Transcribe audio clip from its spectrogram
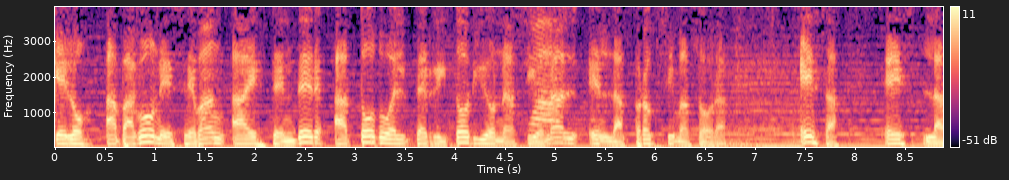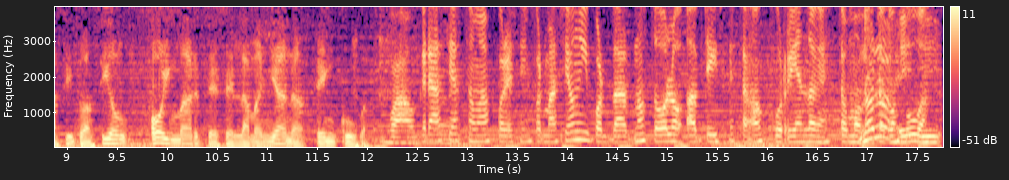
que los apagones se van a extender a todo el territorio nacional en las próximas horas. Esa es la situación hoy martes en la mañana en Cuba. Wow, gracias Tomás por esa información y por darnos todos los updates que están ocurriendo en estos No, momentos no, con y, Cuba. y-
